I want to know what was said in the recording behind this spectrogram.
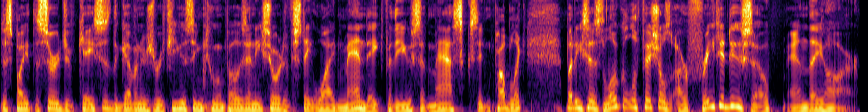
Despite the surge of cases, the governor's refusing to impose any sort of statewide mandate for the use of masks in public, but he says local officials are free to do so, and they are.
